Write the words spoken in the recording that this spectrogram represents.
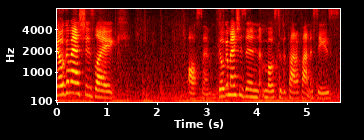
Gilgamesh is like awesome. Gilgamesh is in most of the Final Fantasies.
